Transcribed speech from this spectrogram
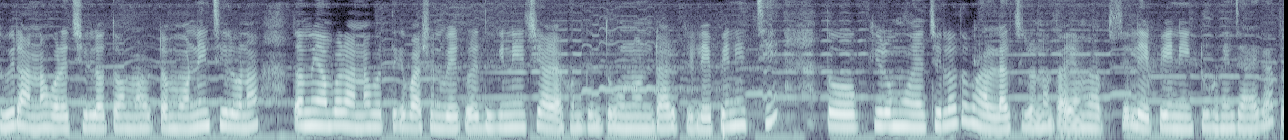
ধুই, রান্নাঘরে ছিল তো আমার ওটা মনেই ছিল না। তো আমি আবার রান্নাঘর থেকে বাসন বের করে ধুয়ে নিয়েছি আর এখন কিন্তু উনুনটা আর কি লেপে নিচ্ছি। তো কীরম হয়েছিল তো ভালো লাগছিল না, তাই আমি ভাবছি যে লেপে নিই একটুখানি জায়গা। তো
